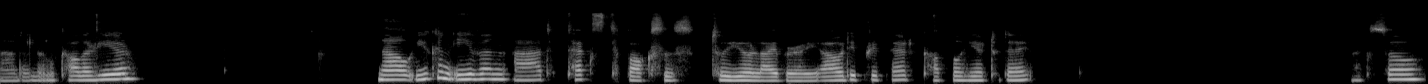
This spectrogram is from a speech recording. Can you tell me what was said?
Add a little color here. Now you can even add text boxes to your library. I already prepared a couple here today. Like so.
